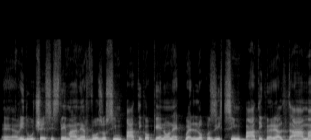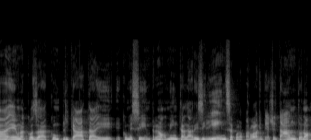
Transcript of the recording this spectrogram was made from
eh, riduce il sistema nervoso simpatico che non è quello così simpatico in realtà ma è una cosa complicata e, e come sempre no? aumenta la resilienza quella parola che piace tanto no?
